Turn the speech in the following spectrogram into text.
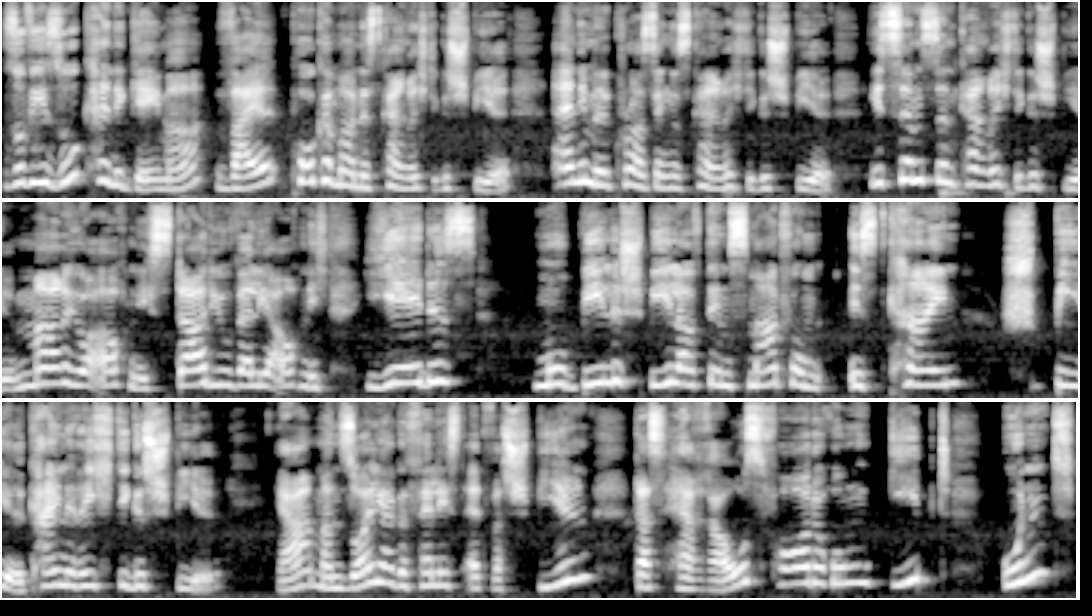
sowieso keine Gamer, weil Pokémon ist kein richtiges Spiel, Animal Crossing ist kein richtiges Spiel, die Sims sind kein richtiges Spiel, Mario auch nicht, Stardew Valley auch nicht. Jedes mobile Spiel auf dem Smartphone ist kein Spiel, kein richtiges Spiel. Ja, man soll ja gefälligst etwas spielen, das Herausforderungen gibt und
